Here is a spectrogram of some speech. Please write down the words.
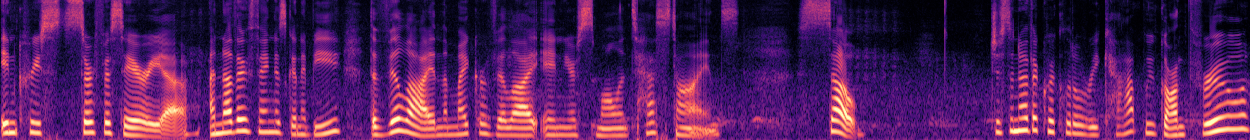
increased surface area. Another thing is going to be the villi and the microvilli in your small intestines. So, just another quick little recap. We've gone through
